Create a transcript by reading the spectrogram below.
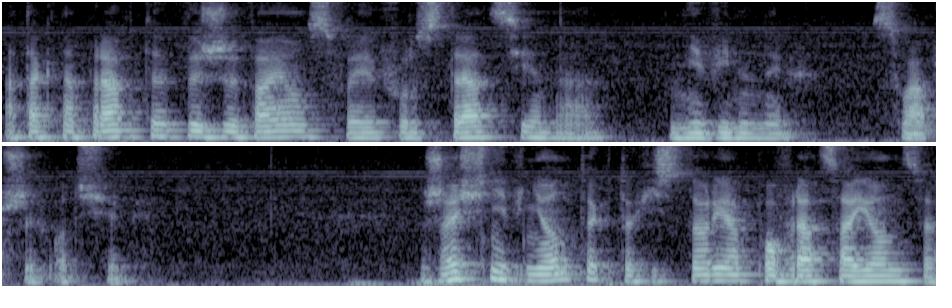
a tak naprawdę wyżywają swoje frustracje na niewinnych, słabszych od siebie. Rzeź niewiniątek to historia powracająca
